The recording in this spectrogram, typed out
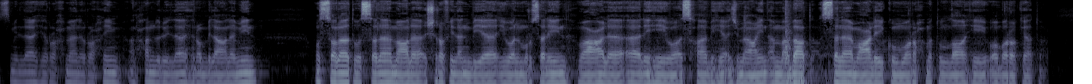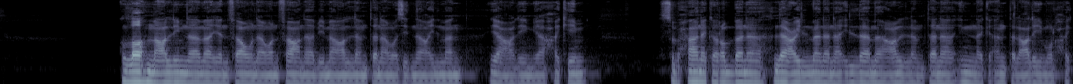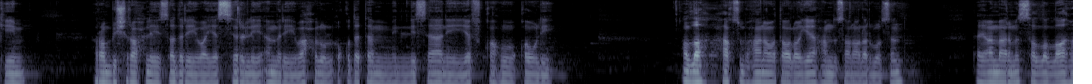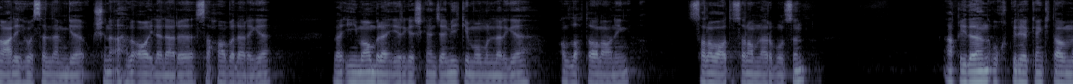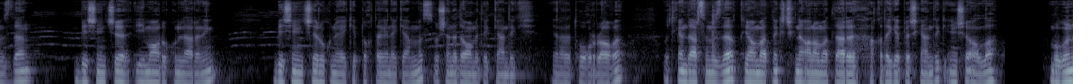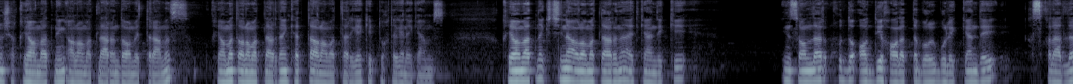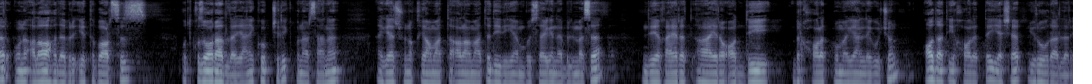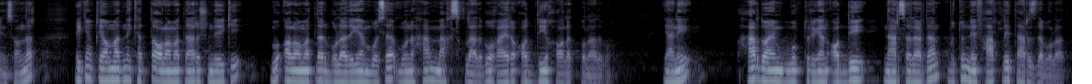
بسم الله الرحمن الرحيم الحمد لله رب العالمين والصلاة والسلام على أشرف الأنبياء والمرسلين وعلى آله وأصحابه أجمعين أما بعد السلام عليكم ورحمة الله وبركاته اللهم علمنا ما ينفعنا وانفعنا بما علمتنا وزدنا علما يا عليم يا حكيم سبحانك ربنا لا علم لنا إلا ما علمتنا إنك أنت العليم الحكيم رب اشرح لي صدري ويسر لي أمري واحلل عقدة من لساني يفقه قولي alloh haq subhanava taologa hamdu sanolar bo'lsin payg'ambarimiz sollallohu alayhi vasallamga u kishini ahli oilalari sahobalariga va iymon bilan ergashgan jamiki mo'minlarga alloh taoloning salovati salomlari bo'lsin aqidadan o'qib kelayotgan kitobimizdan beshinchi iymon rukunlarining beshinchi rukniga kelib to'xtagan ekanmiz. O'shanda davom etayotgandik yanada to'g'rirog'i. O'tgan darsimizda qiyomatni kichkina alomatlari haqida gaplashgandik. Inshaalloh bugun o'sha qiyomatning alomatlarini davom ettiramiz. Qiyomat alomatlaridan katta alomatlarga kelib to'xtagan ekanmiz. Qiyomatni kichkina alomatlarini aytgandikki insonlar xuddi oddiy holatda bo'layotganday his qiladilar. Uni alohida bir e'tiborsiz o'tkazib yuboradilar ya'ni ko'pchilik bu narsani agar shuni qiyomatni alomati deydigan bo'lsagina bilmasa bunday g'ayrat g'ayri oddiy bir holat bo'lmaganligi uchun odatiy holatda yashab yuraveradilar insonlar. Lekin qiyomatni katta alomatlari shundayki bu alomatlar bo'ladigan bo'lsa buni hamma his qiladi. Bu g'ayri oddiy holat bo'ladi bu. Ya'ni har doim bo'lib turgan oddiy narsalardan butunlay farqli tarzda bo'ladi.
